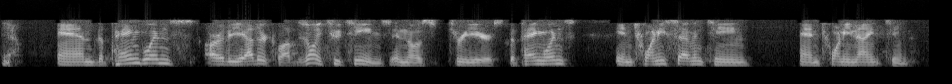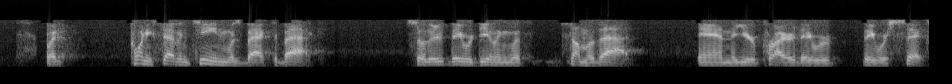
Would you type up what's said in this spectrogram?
Yeah. And the Penguins are the other club. There's only two teams in those three years. The Penguins in 2017 and 2019. But 2017 was back to back. So they were dealing with some of that. And the year prior they were they were sixth.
